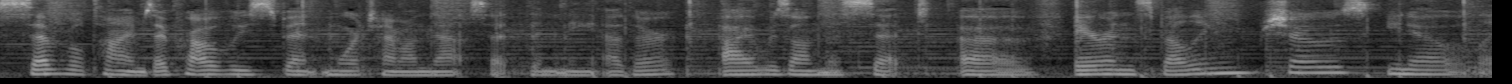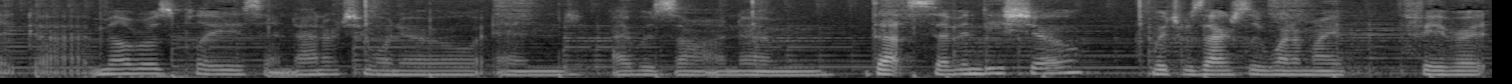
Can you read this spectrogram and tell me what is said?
several times. I probably spent more time on that set than any other. I was on the set of Aaron Spelling shows, you know, like uh, Melrose Place and 90210, and I was on um, that 70s show, which was actually one of my favorite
